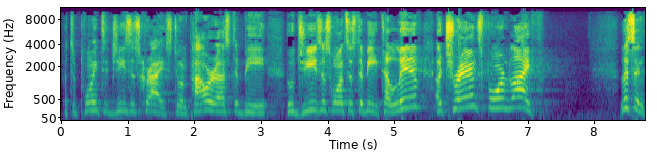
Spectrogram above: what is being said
but to point to Jesus Christ, to empower us to be who Jesus wants us to be, to live a transformed life. Listen,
